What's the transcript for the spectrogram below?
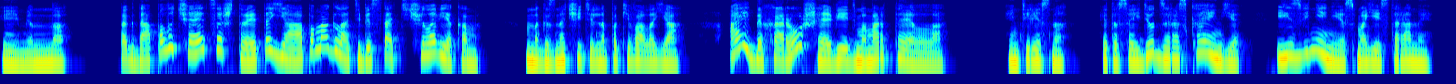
Именно. Тогда получается, что это я помогла тебе стать человеком. Многозначительно покивала я. Ай да хорошая ведьма Мартелла. Интересно, это сойдет за раскаяние и извинение с моей стороны?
